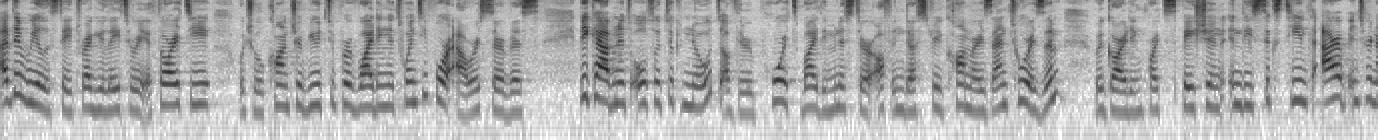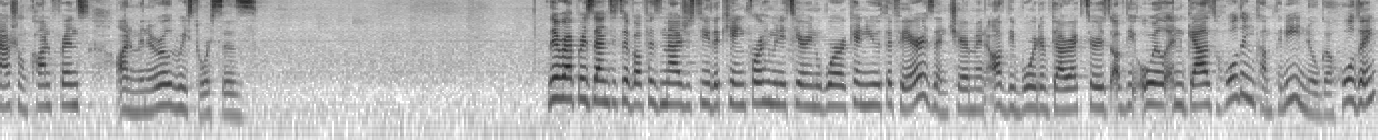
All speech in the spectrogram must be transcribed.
at the Real Estate Regulatory Authority, which will contribute to providing a 24 hour service. The Cabinet also took note of the report by the Minister of Industry, Commerce and Tourism regarding participation in the 16th Arab International Conference on Mineral Resources. The representative of His Majesty the King for Humanitarian Work and Youth Affairs and chairman of the board of directors of the oil and gas holding company Noga Holding,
